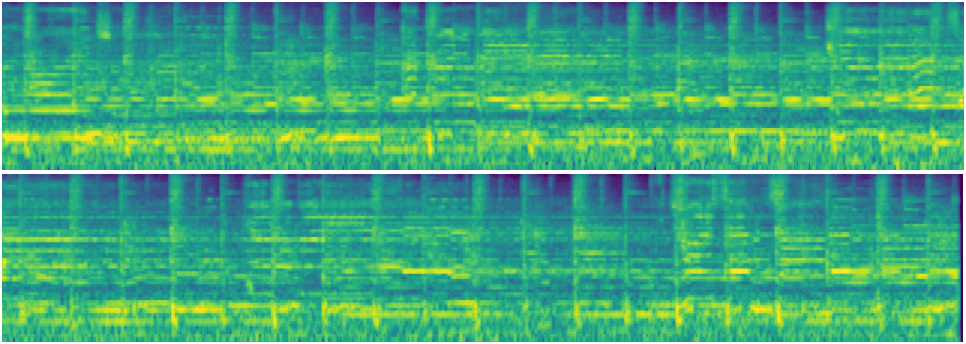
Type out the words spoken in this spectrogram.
but no.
